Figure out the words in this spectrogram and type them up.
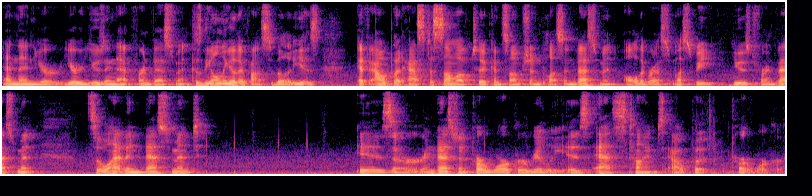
and then you're, you're using that for investment. Because the only other possibility is if output has to sum up to consumption plus investment, all the rest must be used for investment. So we'll have investment is, or investment per worker really is S times output per worker.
